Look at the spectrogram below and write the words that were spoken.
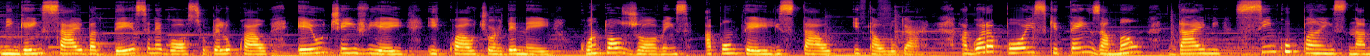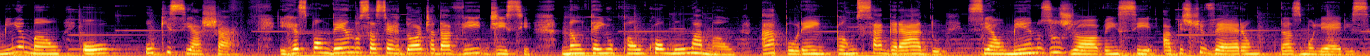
Ninguém saiba desse negócio pelo qual eu te enviei e qual te ordenei. Quanto aos jovens, apontei-lhes tal e tal lugar. Agora, pois que tens a mão, dai-me cinco pães na minha mão ou o que se achar. E respondendo o sacerdote a Davi, disse: Não tenho pão comum à mão, há, porém, pão sagrado, se ao menos os jovens se abstiveram das mulheres.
